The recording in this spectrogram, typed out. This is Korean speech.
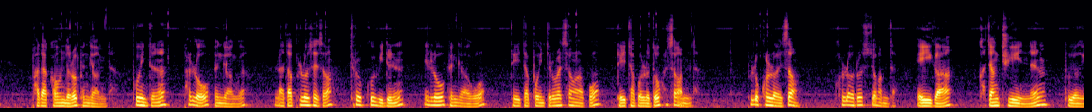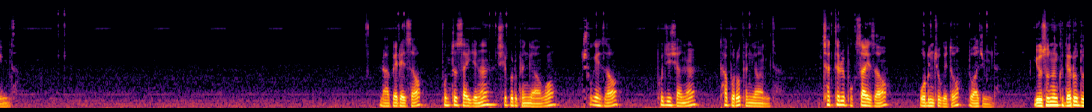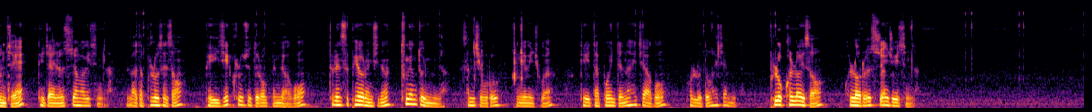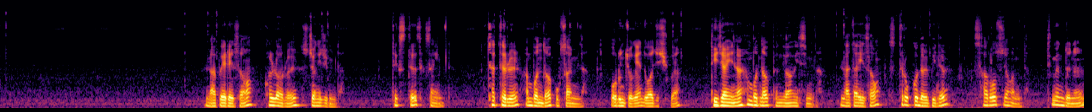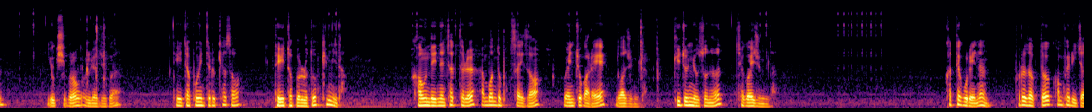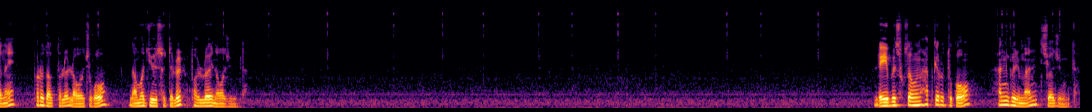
바닥 가운데로 변경합니다. 포인트는 8로 변경하고요. 라다 플롯에서 트루크 위드는 1로 변경하고 데이터 포인트를 활성화하고 데이터 벌로도 활성화합니다. 플롯 컬러에서 컬러를 수정합니다. A가 가장 뒤에 있는 도형입니다. 라벨에서 폰트 사이즈는 10으로 변경하고 축에서 포지션을 탑으로 변경합니다. 차트를 복사해서 오른쪽에도 놓아줍니다. 요소는 그대로 둔 채 디자인을 수정하겠습니다. 라다 플롯에서 베이지 클로즈드로 변경하고 트랜스페어런시는 투명도입니다. 30으로 변경해주고요. 데이터 포인트는 해제하고 폴로도 해제합니다. 플롯 컬러에서 컬러를 수정해주겠습니다. 라벨에서 컬러를 수정해 줍니다. 텍스트 색상입니다. 차트를 한 번 더 복사합니다. 오른쪽에 놓아주시고요. 디자인을 한 번 더 변경하겠습니다. 라다에서 스트로크 넓이를 4로 수정합니다. 투명도는 60으로 올려주고요. 데이터 포인트를 켜서 데이터별로도 킵니다. 가운데 있는 차트를 한 번 더 복사해서 왼쪽 아래에 놓아줍니다. 기존 요소는 제거해줍니다. 카테고리에는 프로덕트 컴패리전에 프로덕트를 넣어주고 나머지 요소들을 벌로에 넣어줍니다. 레이블 속성은 합계로 두고 한글만 지워줍니다.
